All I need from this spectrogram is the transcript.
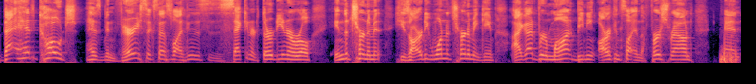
that head coach has been very successful. I think this is the second or third in a row in the tournament. He's already won a tournament game. I got Vermont beating Arkansas in the first round and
